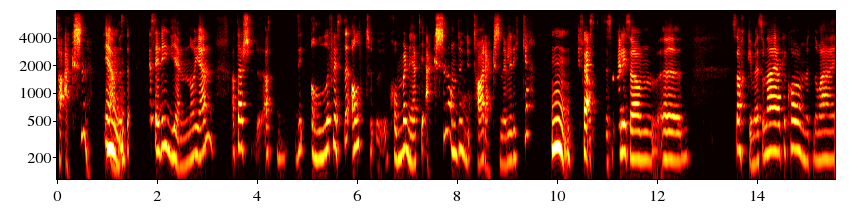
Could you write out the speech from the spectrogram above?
ta action. Mm. Eneste Jeg ser det igjen og igjen. At, det er, at de aller fleste Alt kommer ned til action, om du tar action eller ikke. Mm. De fleste som jeg liksom uh, snakker med som Nei, jeg har ikke kommet noen vei,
